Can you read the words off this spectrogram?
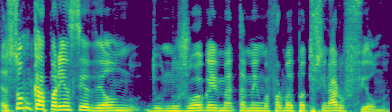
Assumo que a aparência dele no, no jogo é também uma forma de patrocinar o filme.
